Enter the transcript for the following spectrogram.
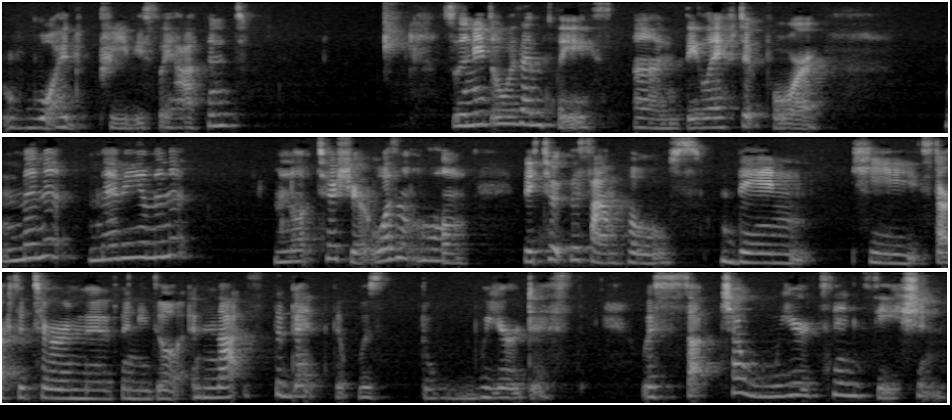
what had previously happened. So the needle was in place and they left it for a minute, maybe a minute. I'm not too sure. It wasn't long. They took the samples, then he started to remove the needle, and that's the bit that was the weirdest. It was such a weird sensation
